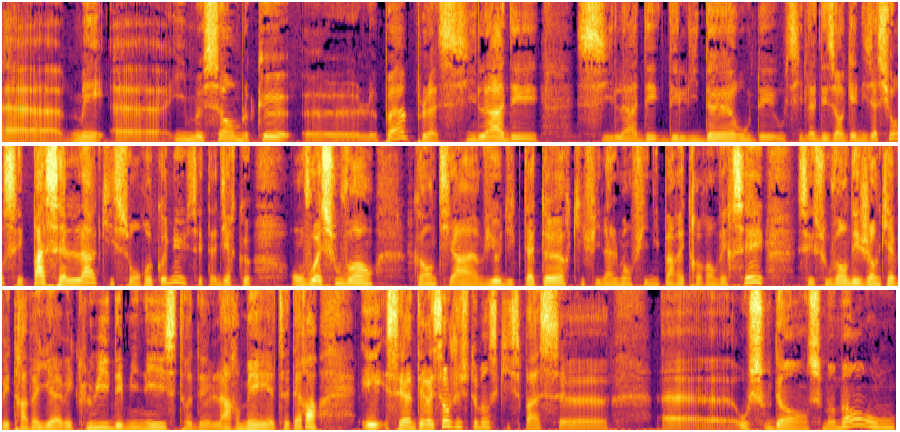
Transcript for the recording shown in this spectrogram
Euh, mais euh, il me semble que le peuple, s'il a des s'il a des, leaders ou ou s'il a des organisations, c'est pas celles-là qui sont reconnues. C'est-à-dire que on voit souvent quand il y a un vieux dictateur qui finalement finit par être renversé, c'est souvent des gens qui avaient travaillé avec lui, des ministres, de l'armée, etc. Et c'est intéressant justement ce qui se passe. euh, euh, au Soudan en ce moment où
